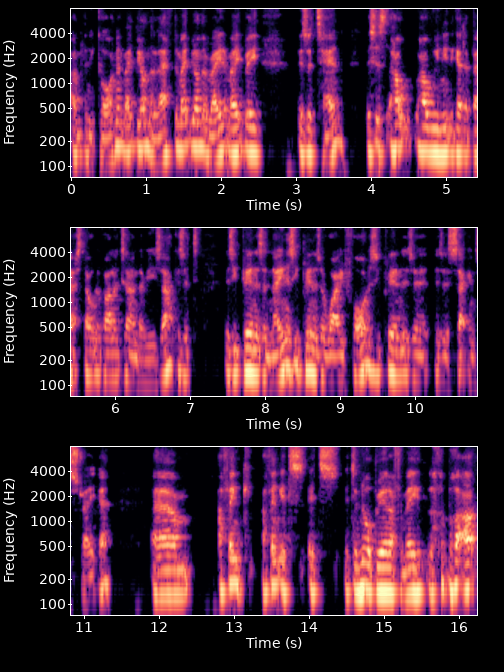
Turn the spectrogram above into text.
Anthony Gordon. It might be on the left, it might be on the right, it might be is a 10 this is how, how we need to get the best out of Alexander Isak. Is it is he playing as a nine? Is he playing as a wide forward? Is he playing as a as a second striker? Um, I think I think it's it's it's a no brainer for me. but I,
